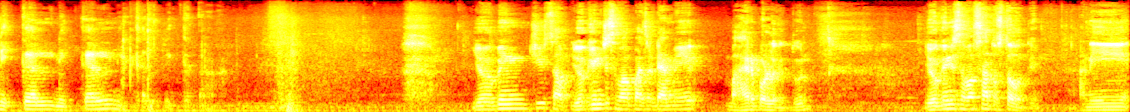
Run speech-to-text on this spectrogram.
निकल निकल निकल निकल. योगिंची सभा योगिंची सभा पाहायसाठी आम्ही बाहेर पडलो तिथून. योगिंची सभा सात वाजता होती आणि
